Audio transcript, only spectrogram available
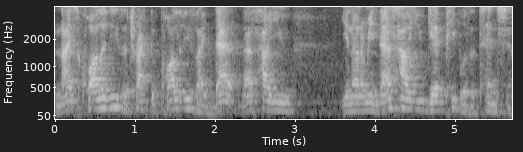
nice qualities, attractive qualities, like that, that's how you, you know what I mean? That's how you get people's attention,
